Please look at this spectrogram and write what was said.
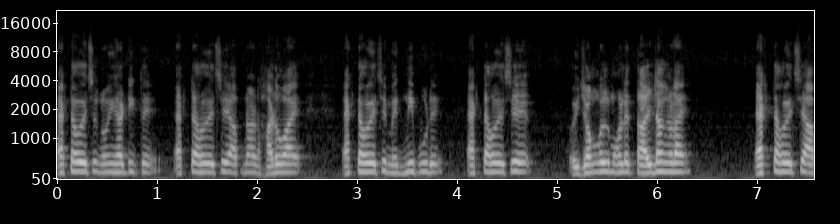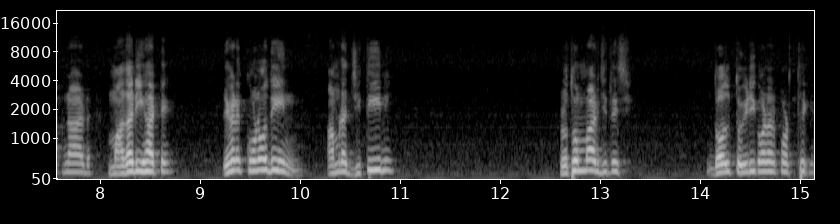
একটা হয়েছে নৈহাটিতে, একটা হয়েছে আপনার হাড়োয়ায়, একটা হয়েছে মেদিনীপুরে, একটা হয়েছে ওই জঙ্গলমহলের তালডাংরায়, একটা হয়েছে আপনার মাদারিহাটে। যেখানে কোনো দিন আমরা জিতিনি প্রথমবার জিতেছি দল তৈরি করার পর থেকে।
